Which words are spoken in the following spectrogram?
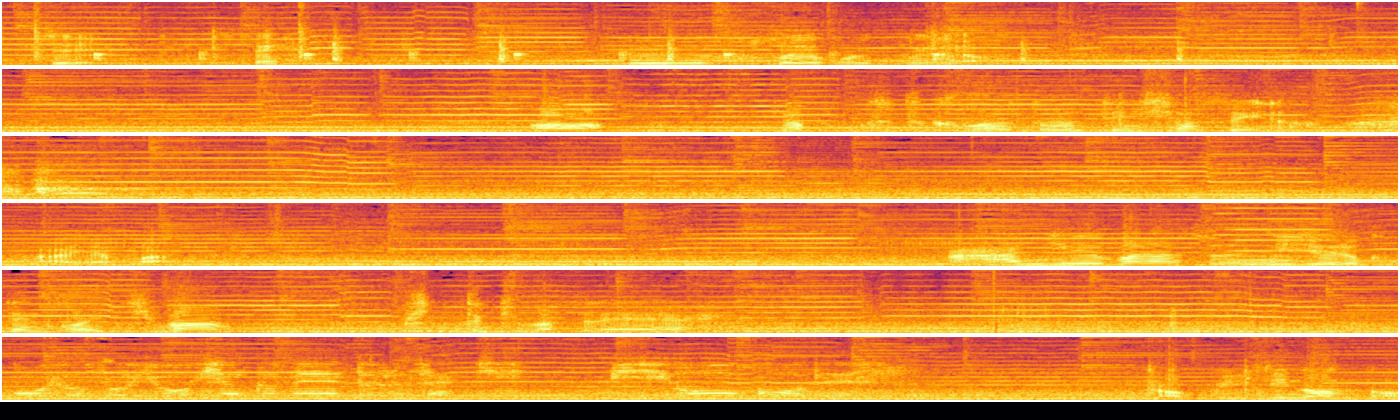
っちで、え、えー、細い方行くんや。あやっぱ靴変わると運転しやすいな。やっぱ。あニューバランスの26.5が一番ピッときますね。およそ 400m 先右方向です。あ右なんだ。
